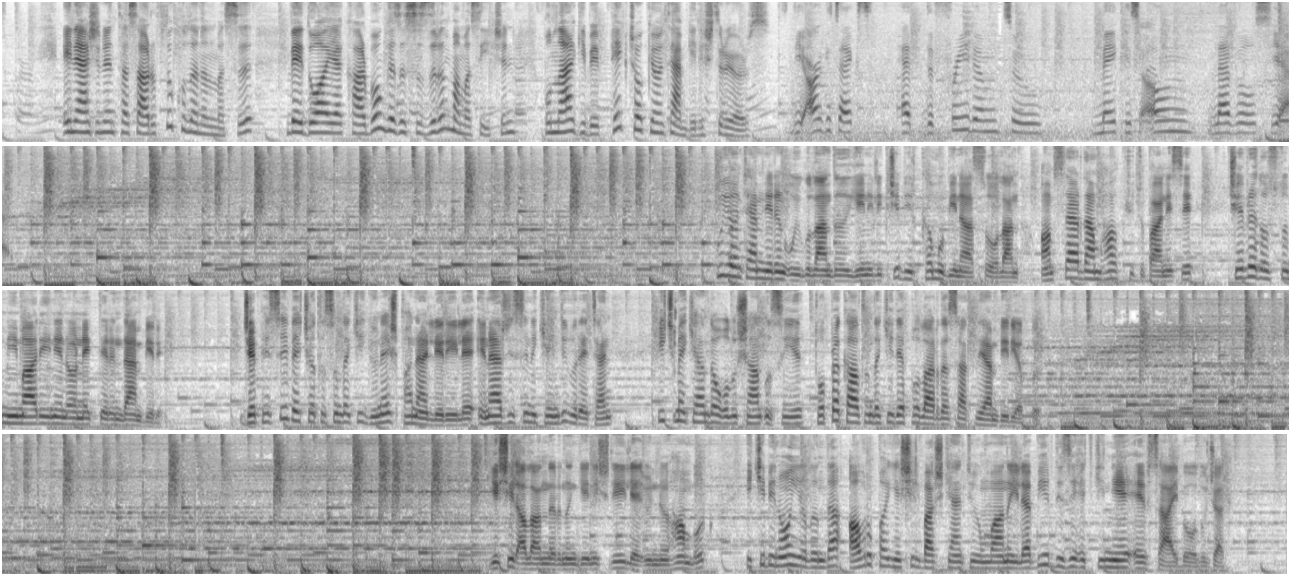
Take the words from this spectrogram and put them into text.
Enerjinin tasarruflu kullanılması ve doğaya karbon gazı sızdırılmaması için bunlar gibi pek çok yöntem geliştiriyoruz. The architect had the freedom to make his own levels. Yeah. Bu yöntemlerin uygulandığı yenilikçi bir kamu binası olan Amsterdam Halk Kütüphanesi, çevre dostu mimarinin örneklerinden biri. Cephesi ve çatısındaki güneş panelleriyle enerjisini kendi üreten, iç mekanda oluşan ısıyı toprak altındaki depolarda saklayan bir yapı. Yeşil alanlarının genişliğiyle ünlü Hamburg, 2010 yılında Avrupa Yeşil Başkenti unvanıyla bir dizi etkinliğe ev sahibi olacak.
